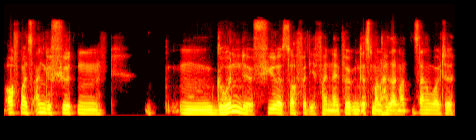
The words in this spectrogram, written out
oftmals angeführten mh, Gründe für Software-Defined Networking, dass man halt sagen wollte,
